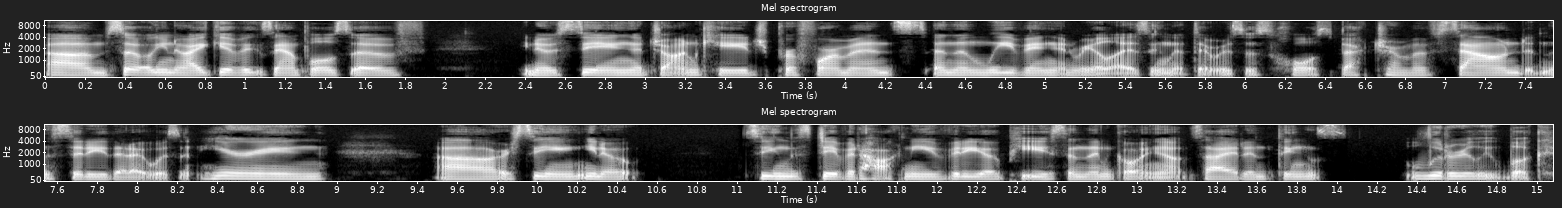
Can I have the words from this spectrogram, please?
Um, so, you know, I give examples of, you know, seeing a John Cage performance and then leaving and realizing that there was this whole spectrum of sound in the city that I wasn't hearing, uh, or seeing, you know, seeing this David Hockney video piece and then going outside and things literally look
